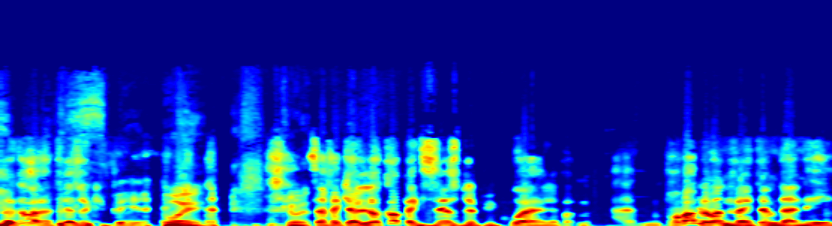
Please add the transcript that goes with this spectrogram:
Le gars est très occupé. oui. Ça fait que Lockup existe depuis quoi? Probablement une vingtaine d'années.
